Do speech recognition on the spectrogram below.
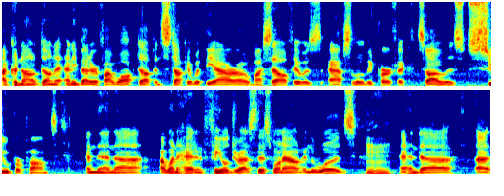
I could not have done it any better if I walked up and stuck it with the arrow myself. It was absolutely perfect. So I was super pumped. And then uh, I went ahead and field dressed this one out in the woods. Mhm. And uh, uh,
